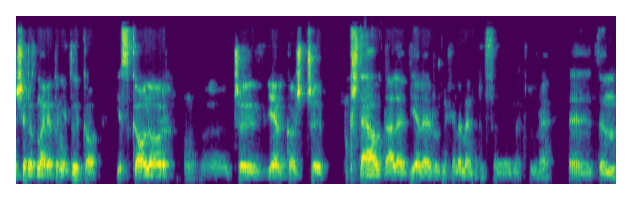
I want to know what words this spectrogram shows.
się rozmawia. To nie tylko jest kolor, czy wielkość, czy kształt, ale wiele różnych elementów, na które ten,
